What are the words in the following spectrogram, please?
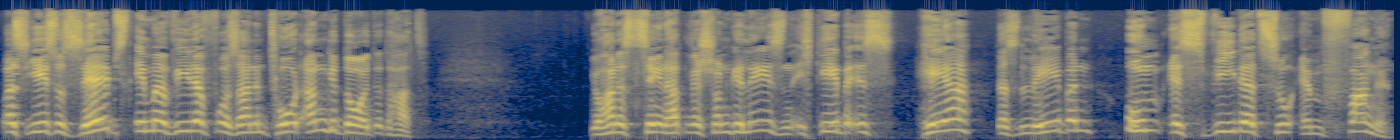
was Jesus selbst immer wieder vor seinem Tod angedeutet hat. Johannes 10 hatten wir schon gelesen. Ich gebe es her, das Leben, um es wieder zu empfangen.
